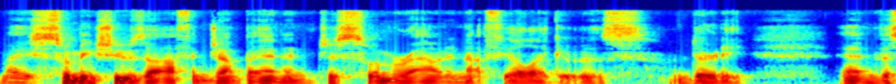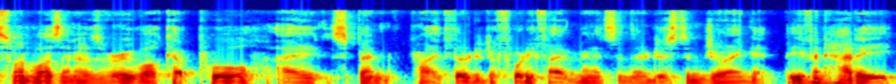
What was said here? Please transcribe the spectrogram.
my swimming shoes off and jump in and just swim around and not feel like it was dirty. And this one wasn't. It was a very well kept pool. I spent probably 30 to 45 minutes in there just enjoying it. They even had a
